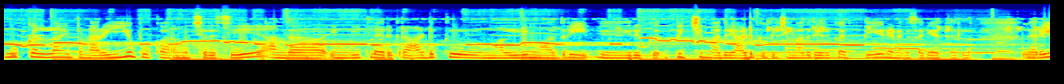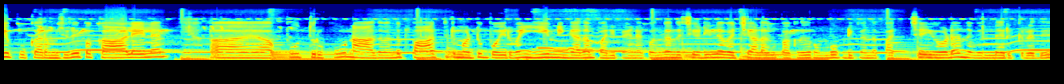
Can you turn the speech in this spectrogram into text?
பூக்கள்லாம் இப்போ நிறைய பூக்க ஆரம்பிச்சிருச்சு. அந்த எங்கள் வீட்டில் இருக்கிற அடுக்கு மல்லி மாதிரி இருக்குது பிச்சு மாதிரி அடுக்கு பிச்சு மாதிரி இருக்குது அது பேர் எனக்கு சரியாக தெரில நிறைய பூக்க ஆரம்பிச்சிது. இப்போ காலையில் பூத்துருக்கும். நான் அதை வந்து பார்த்துட்டு மட்டும் போயிடுவேன் ஈவினிங்காக தான் பறிப்பேன். எனக்கு வந்து அந்த செடியில் வச்சு அழகு பார்க்குறது ரொம்ப பிடிக்கும். அந்த பச்சையோடு அந்த வெளில இருக்கிறது.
